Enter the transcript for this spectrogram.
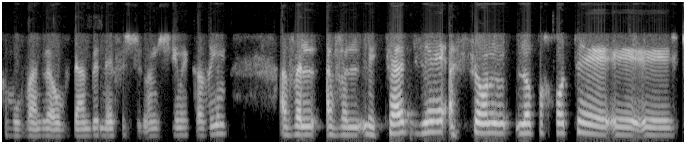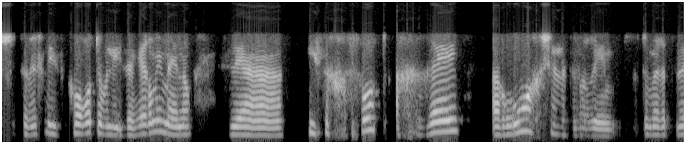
כמובן, והאובדן בנפש של אנשים יקרים, אבל, אבל לצד זה אסון לא פחות אה, אה, שצריך לזכור אותו ולהיזהר ממנו, זה ההיסחפות אחרי הרוח של הדברים. זאת אומרת, זה,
